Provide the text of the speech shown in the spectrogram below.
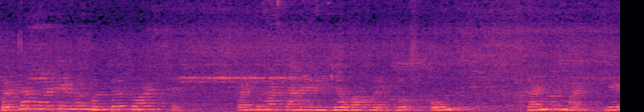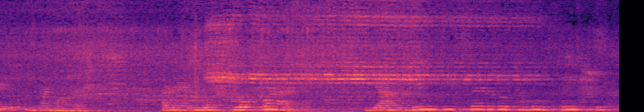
બધા માટેનો મંત્ર તો આ જ છે. કંદ માતાને રીઝવવા હોય તો ઓમ કંદ માત્યય નમઃ. અને એમનો શ્લોક પણ આ છે. યાદિ સર્વભૂતેષુ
